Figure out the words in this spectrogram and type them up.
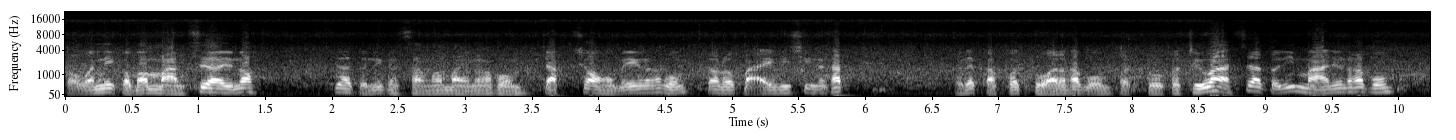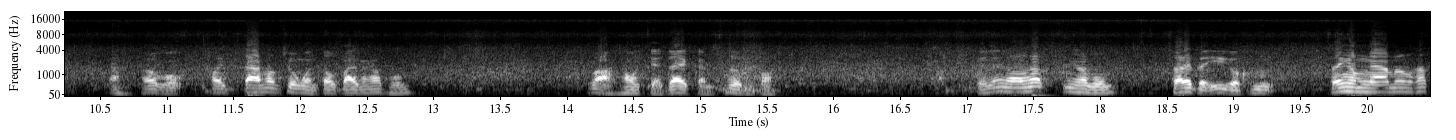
ก็วันนี้ก็มาหมานเสื้ออยู่เนาะเสื้อตัวนี้ก็สั่งมาใหม่นะครับผมจากช่องผมเองนะครับผมช่องเราปะเองพิชิงนะครับก็ได้ปรับกดตัวนะครับผมเปิดตัวก็ถือว่าเสื้อตัวนี้หมานอยู่นะครับผมอะเราก็คอยตามรับชมกันต่อไปนะครับผม ว่าเราจะได้กันเพิ่มก่อนเป็นแน่นอนครับนี่ครับผมไซส์แต่อีกก็คือไซส์งามๆแล้วนะครับ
